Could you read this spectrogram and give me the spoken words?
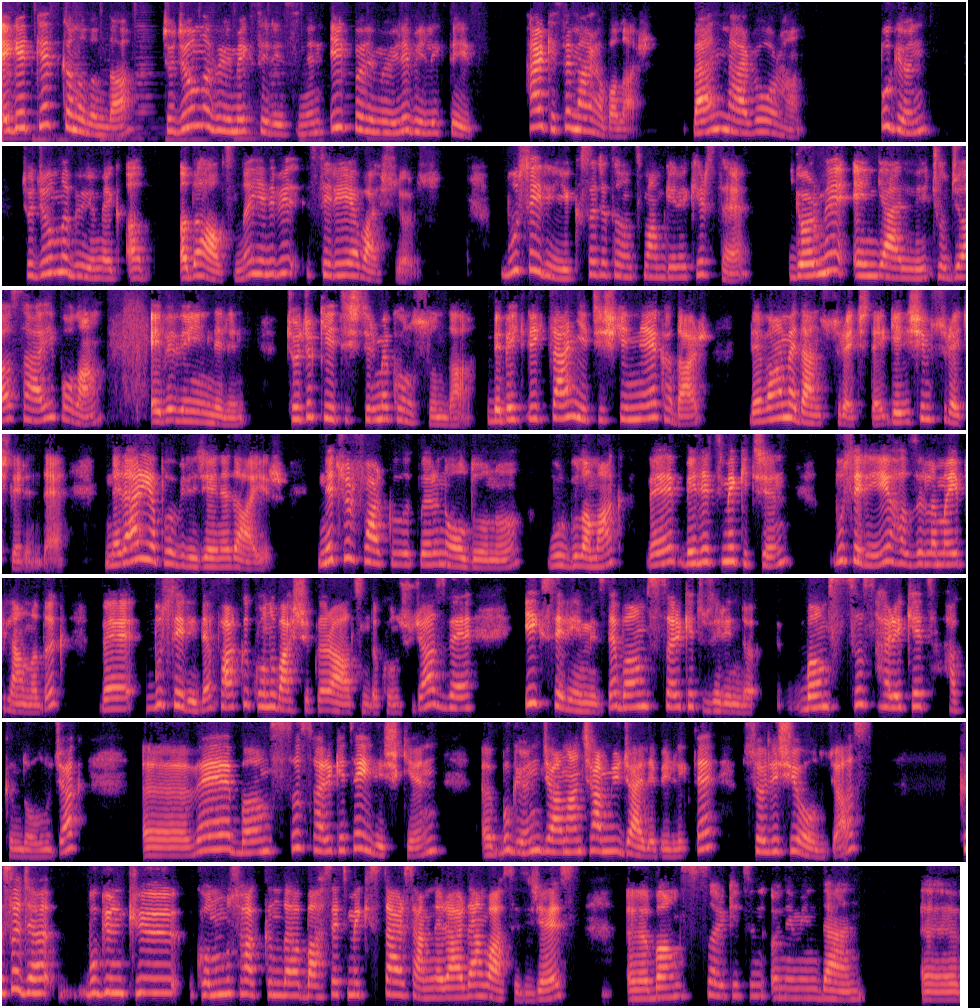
Egetkes kanalında Çocuğumla Büyümek serisinin ilk bölümüyle birlikteyiz. Herkese merhabalar. Ben Merve Orhan. Bugün Çocuğumla Büyümek ad- adı altında yeni bir seriye başlıyoruz. Bu seriyi kısaca tanıtmam gerekirse, görme engelli çocuğa sahip olan ebeveynlerin çocuk yetiştirme konusunda bebeklikten yetişkinliğe kadar devam eden süreçte, gelişim süreçlerinde neler yapabileceğine dair ne tür farklılıkların olduğunu vurgulamak ve belirtmek için bu seriyi hazırlamayı planladık ve bu seride farklı konu başlıkları altında konuşacağız ve ilk serimizde bağımsız hareket üzerinde bağımsız hareket hakkında olacak. Ee, ve bağımsız harekete ilişkin e, bugün Canan Çam Yücel ile birlikte söyleşiyor olacağız. Kısaca bugünkü konumuz hakkında bahsetmek istersem nelerden bahsedeceğiz? Ee, bağımsız hareketin öneminden, e,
